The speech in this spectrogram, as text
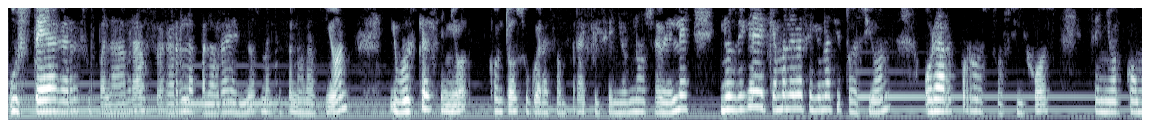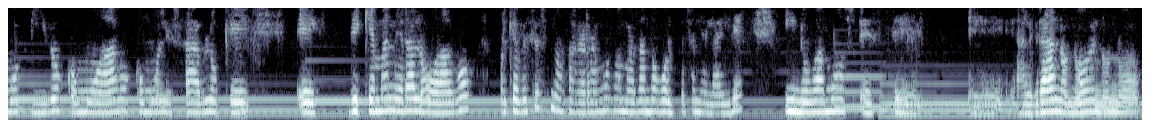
usted agarre su palabra, agarre la palabra de Dios, métese en oración y busque al Señor con todo su corazón para que el Señor nos revele y nos diga de qué manera sigue una situación, orar por nuestros hijos, Señor, cómo pido, cómo hago, cómo les hablo, qué, eh, de qué manera lo hago, porque a veces nos agarramos nada más dando golpes en el aire y no vamos este, eh, al grano, ¿no? No,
